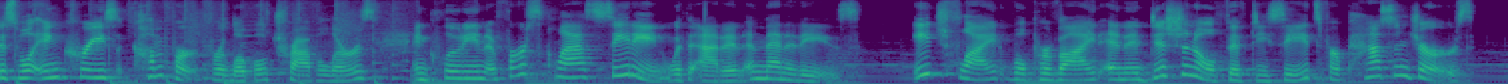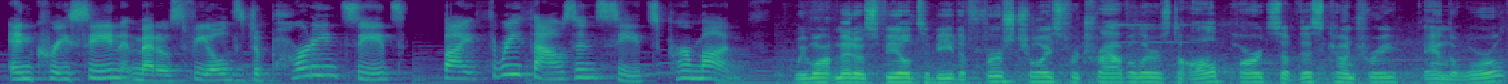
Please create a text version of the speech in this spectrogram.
This will increase comfort for local travelers, including first-class seating with added amenities. Each flight will provide an additional 50 seats for passengers, increasing Meadows Field's departing seats by 3,000 seats per month. We want Meadows Field to be the first choice for travelers to all parts of this country and the world.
